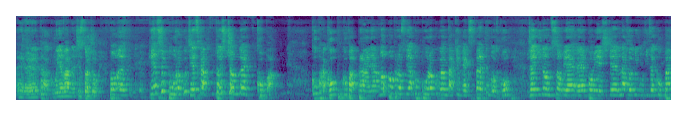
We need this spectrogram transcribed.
E, e, tak, ujebane czystością. Po, e, pierwsze pół roku dziecka to jest ciągle kupa. Kupa kup, kupa prania. No po prostu ja po pół roku byłem takim ekspertem od kup, że idąc sobie e, po mieście, na chodniku widzę kupę,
